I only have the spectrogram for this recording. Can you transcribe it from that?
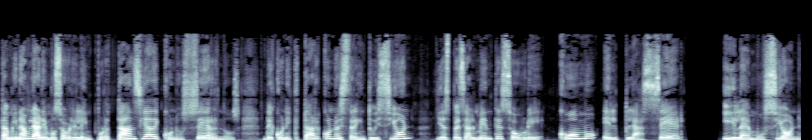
También hablaremos sobre la importancia de conocernos, de conectar con nuestra intuición y especialmente sobre cómo el placer y la emoción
